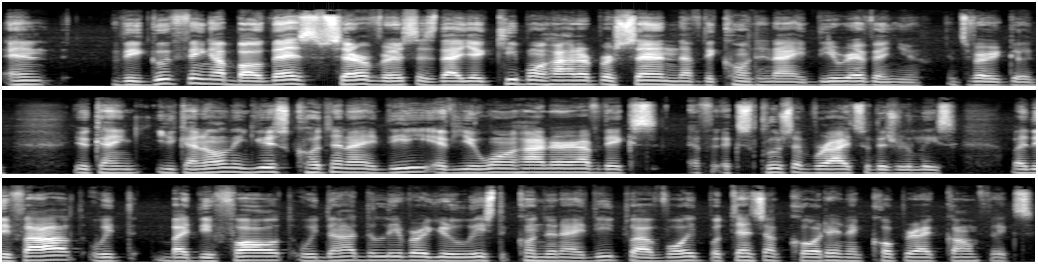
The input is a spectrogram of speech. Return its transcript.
And the good thing about this service is that you keep 100% of the content ID revenue. It's very good. You can you can only use content ID if you 100 of the ex, exclusive rights to this release. By default, with by default, we do not deliver your released content ID to avoid potential content and copyright conflicts.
